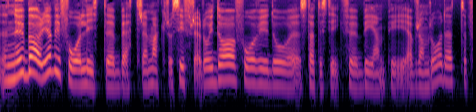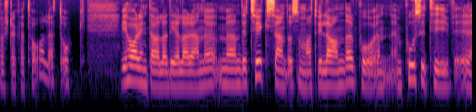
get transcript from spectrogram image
Nu börjar vi få lite bättre makrosiffror och idag får vi då statistik för BNP i euroområdet första kvartalet och vi har inte alla delar ännu men det tycks ändå som att vi landar på en, en positiv eh,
